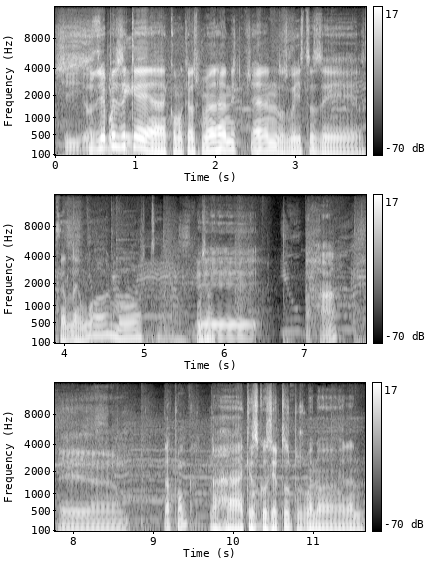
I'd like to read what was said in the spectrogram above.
Sí, Pues yo pensé que ah, como que los primeros eran, eran los güeyes estos de los que la de One More Time. Eh, ajá. Eh, ¿Da Punk? Ajá, que los conciertos, pues bueno, eran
